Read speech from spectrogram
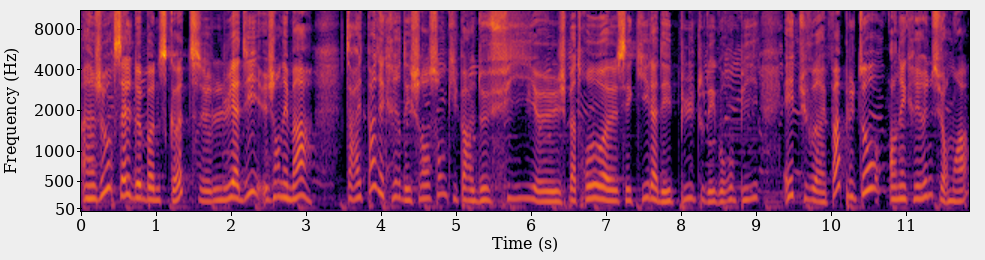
un jour, celle de Bon Scott euh, lui a dit J'en ai marre. T'arrêtes pas d'écrire des chansons qui parlent de filles, euh, je sais pas trop euh, c'est qui là, des putes ou des groupies, et tu voudrais pas plutôt en écrire une sur moi?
